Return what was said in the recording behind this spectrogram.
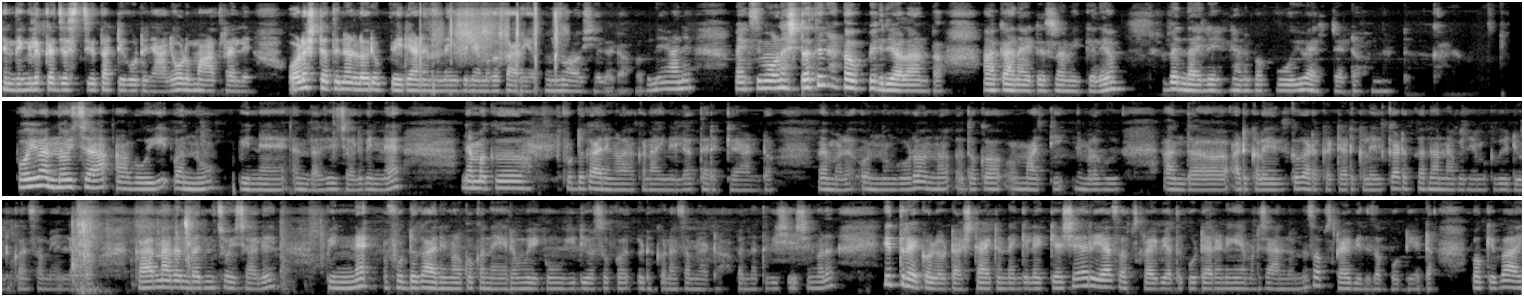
എന്തെങ്കിലുമൊക്കെ ജസ്റ്റ് തട്ടിക്കൂട്ട്. ഞാനും ഓളും മാത്രമല്ലേ ഓളെ ഇഷ്ടത്തിനുള്ള ഒരു ഉപ്പേരിയാണെന്നുണ്ടെങ്കിൽ പിന്നെ നമുക്ക് കറിയാം ഒന്നും ആവശ്യമില്ല കേട്ടോ അപ്പോൾ പിന്നെ ഞാൻ മാക്സിമം ഓളെ ഇഷ്ടത്തിനുള്ള ഉപ്പേരികളാണ് കേട്ടോ ആക്കാനായിട്ട് ശ്രമിക്കൽ അപ്പോൾ എന്തായാലും ഞാനിപ്പോൾ പോയി വരട്ടെ കേട്ടോ എന്നിട്ട്. പോയി വന്നു ചോദിച്ചാൽ ആ പോയി വന്നു. പിന്നെ എന്താ ചോദിച്ചാൽ പിന്നെ നമുക്ക് ഫുഡ് കാര്യങ്ങളാക്കണം. അതിനുള്ള തിരക്കിലാണ് കേട്ടോ നമ്മൾ ഒന്നും കൂടെ ഒന്ന് ഇതൊക്കെ മാറ്റി നമ്മൾ എന്താ അടുക്കളയിലേക്ക് കിടക്കട്ടെ അടുക്കളയിലേക്ക് കിടക്കുക എന്ന് പറഞ്ഞാൽ പിന്നെ നമുക്ക് വീഡിയോ എടുക്കാൻ സമയമില്ല കേട്ടോ. കാരണം അതെന്താണെന്ന് ചോദിച്ചാൽ പിന്നെ ഫുഡ് കാര്യങ്ങൾക്കൊക്കെ നേരം വൈകും വീഡിയോസൊക്കെ എടുക്കണ സമയം കേട്ടോ. അപ്പം ഇന്നത്തെ വിശേഷങ്ങൾ ഇത്രയൊക്കെ ഉള്ളൂ കേട്ടോ. ഇഷ്ടമായിട്ടുണ്ടെങ്കിൽ ലൈക്ക് ചെയ്യുക ഷെയർ ചെയ്യുക സബ്സ്ക്രൈബ് ചെയ്യാത്ത കൂട്ടുകാരുണ്ടെങ്കിൽ നമ്മുടെ ചാനലൊന്ന് സബ്സ്ക്രൈബ് ചെയ്ത് സപ്പോർട്ട് ചെയ്യാം കേട്ടോ. Okay bye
